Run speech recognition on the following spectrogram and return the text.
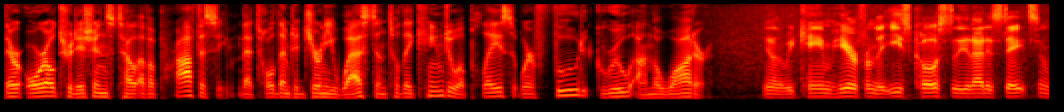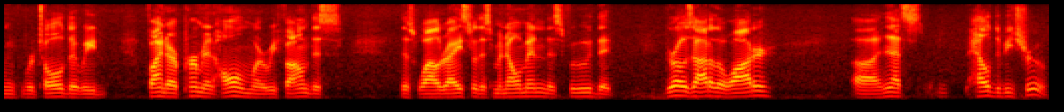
Their oral traditions tell of a prophecy that told them to journey west until they came to a place where food grew on the water. You know, we came here from the East Coast of the United States and we're told that we'd find our permanent home where we found this this wild rice or this manoomin, this food that grows out of the water. Uh, and that's held to be true.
